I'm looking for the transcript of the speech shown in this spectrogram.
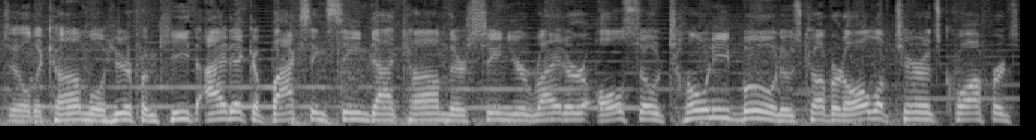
Still to come, we'll hear from Keith Idec of BoxingScene.com, their senior writer. Also, Tony Boone, who's covered all of Terrence Crawford's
